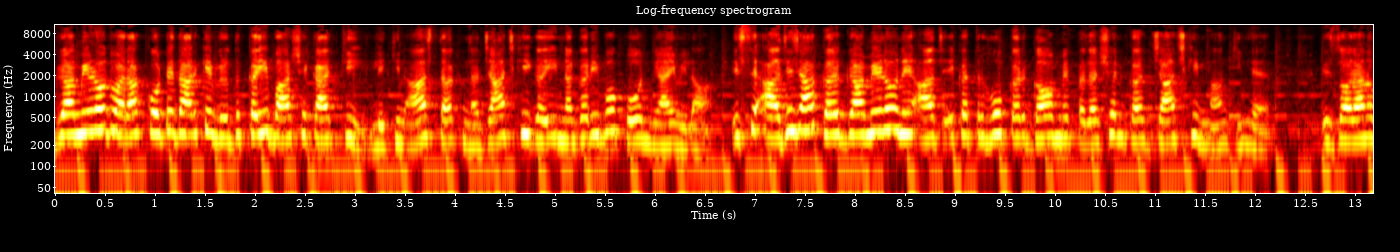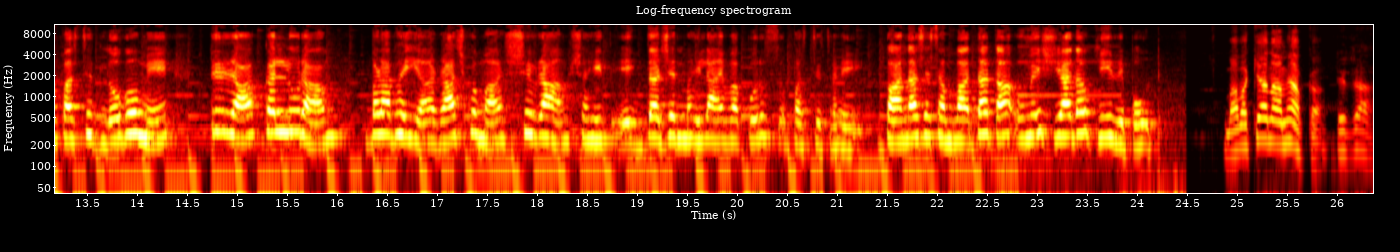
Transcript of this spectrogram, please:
ग्रामीणों द्वारा कोटेदार के विरुद्ध कई बार शिकायत की, लेकिन आज तक न जाँच की गई, न गरीबों को न्याय मिला। इससे आगे जाकर ग्रामीणों ने आज एकत्र होकर गाँव में प्रदर्शन कर जाँच की मांग की है। इस दौरान उपस्थित लोगों में टिर्रा कल्लूराम बड़ा भैया राजकुमार शिवराम सहित एक दर्जन महिलाएँ व पुरुष उपस्थित रहे। बांदा से संवाददाता उमेश यादव की रिपोर्ट। बाबा क्या नाम है आपका? टिर्रा।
